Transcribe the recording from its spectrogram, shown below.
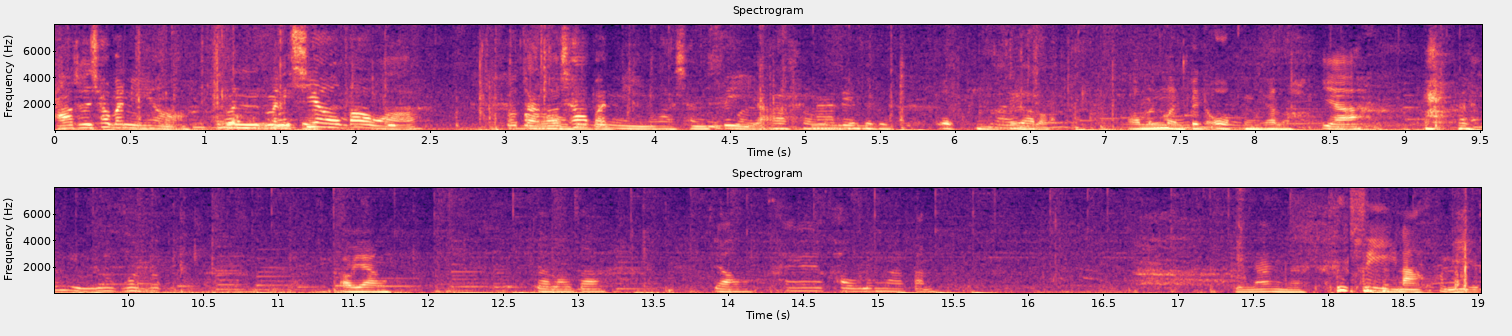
อ๋อเธอชอบอันนี้เหรอมันมันเชี่ยวเปล่าอะแต่เราชอบอันนี้ว่ะชั้นสี่อะอะน่าเล่นไปดูอกผีเสื้อเหรออ๋อมันเหมือนเป็นอกอย่างเงี้ยเหรออย่าเอายังเดี๋ยวเราจะเดี๋ยวให้เขาลงมาก่อนไปนั่งนะสี่นะคุณอีฟ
